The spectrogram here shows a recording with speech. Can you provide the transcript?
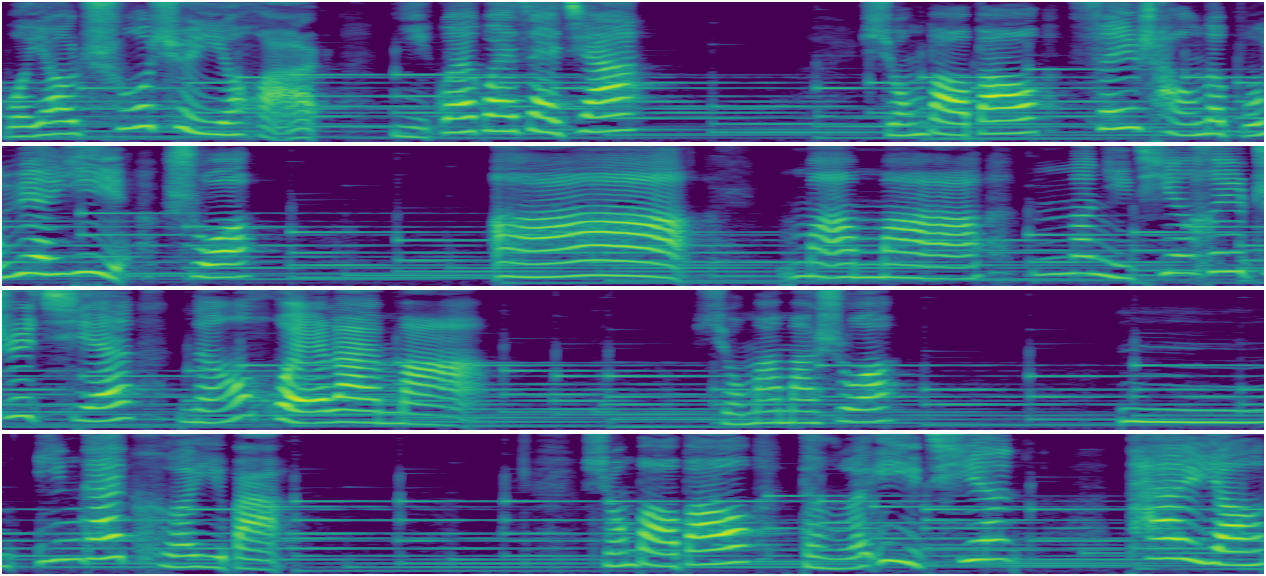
我要出去一会儿，你乖乖在家。”熊宝宝非常的不愿意，说。啊，妈妈，那你天黑之前能回来吗？熊妈妈说：“嗯，应该可以吧。”熊宝宝等了一天，太阳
